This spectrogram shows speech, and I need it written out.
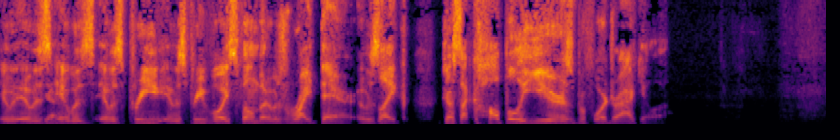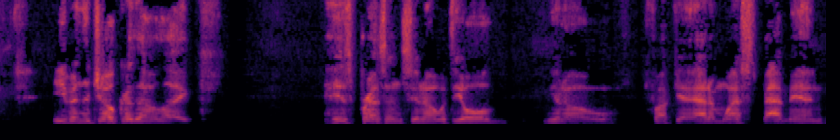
It, it was Yeah. it was it was pre it was pre voiced film, but it was right there. It was like just a couple of years before Dracula. even the Joker though, like his presence, you know, with the old, you know, fucking Adam West Batman,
